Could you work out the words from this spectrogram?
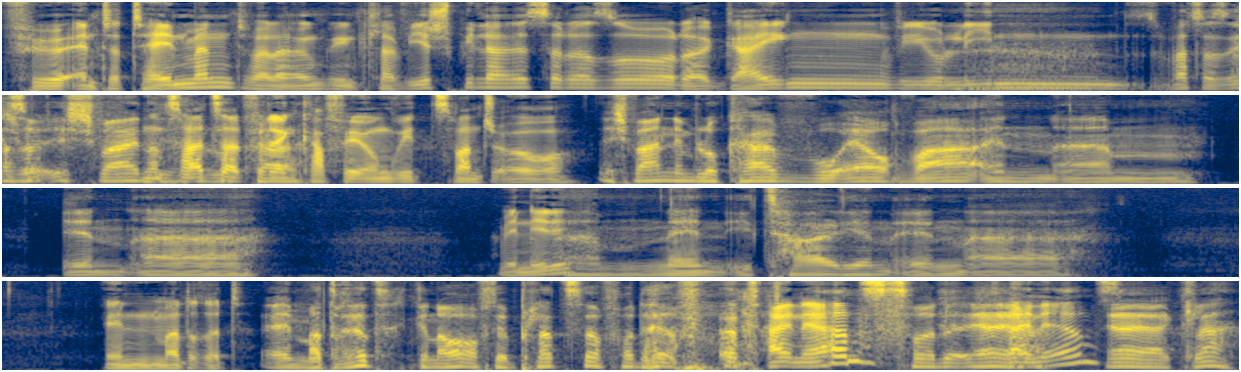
für Entertainment, weil er irgendwie ein Klavierspieler ist oder so, oder Geigen, Violin, was weiß ich. Also ich war in dann zahlst du halt für deinen Kaffee irgendwie 20 Euro. Ich war in dem Lokal, wo er auch war, in, ähm, in, äh, Venedig? ähm, nee, in Italien, in, äh, In Madrid. in Madrid, genau, auf dem Platz da vor der, vor, Dein Ernst? vor der ja, ja. Dein Ernst? Ja, ja, klar.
